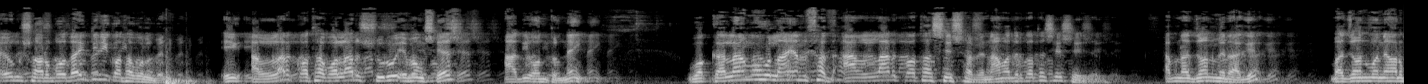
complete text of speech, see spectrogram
এবং সর্বদাই তিনি কথা বলবেন। এই আল্লাহর কথা বলার শুরু এবং শেষ আদি অন্ত নেই। আল্লাহর কথা শেষ হবে না, আমাদের কথা শেষ হয়ে যাবে। আপনার জন্মের আগে বা জন্ম নেওয়ার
